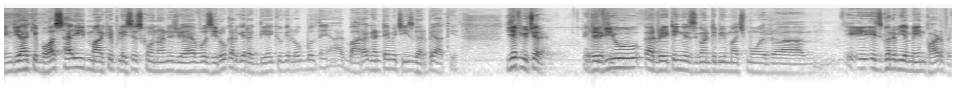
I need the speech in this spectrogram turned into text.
इंडिया की बहुत सारी मार्केट प्लेसेस को उन्होंने जो है वो ज़ीरो करके रख दिया है क्योंकि लोग बोलते हैं यार बारह घंटे में चीज़ घर पर आती है। ये फ्यूचर है। Review rating is going to be much more is going to be a main part of it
